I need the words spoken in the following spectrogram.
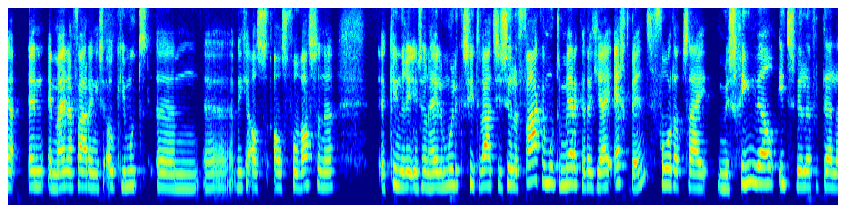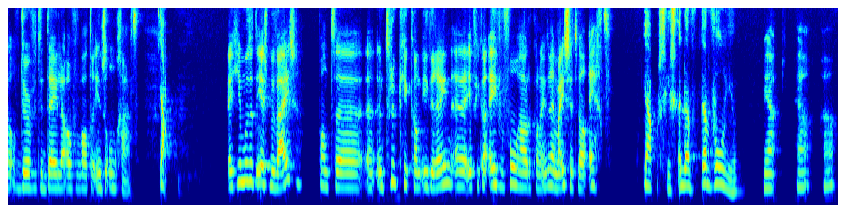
ja. En, en mijn ervaring is ook, je moet, um, uh, weet je, als, als volwassene, uh, kinderen in zo'n hele moeilijke situatie zullen vaker moeten merken dat jij echt bent, voordat zij misschien wel iets willen vertellen of durven te delen over wat er in ze omgaat. Ja. Weet je, je moet het eerst bewijzen. Want uh, een, trucje kan iedereen, of je kan even volhouden kan iedereen, maar is het wel echt? Ja, precies. En dat, dat voel je. Ja, ja, ja.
